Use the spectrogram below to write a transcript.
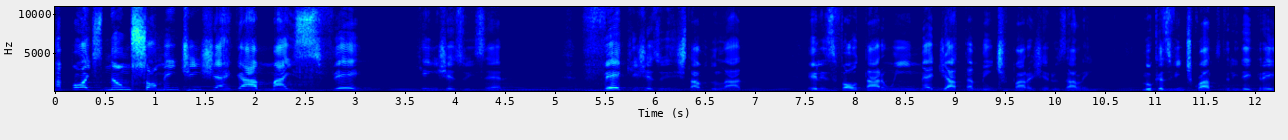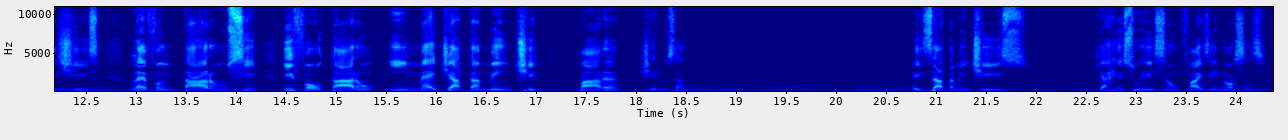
após não somente enxergar, mas ver quem Jesus era, ver que Jesus estava do lado, eles voltaram imediatamente para Jerusalém. Lucas 24, 33 diz: Levantaram-se e voltaram imediatamente para Jerusalém. É exatamente isso o que a ressurreição faz em nossas vidas.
